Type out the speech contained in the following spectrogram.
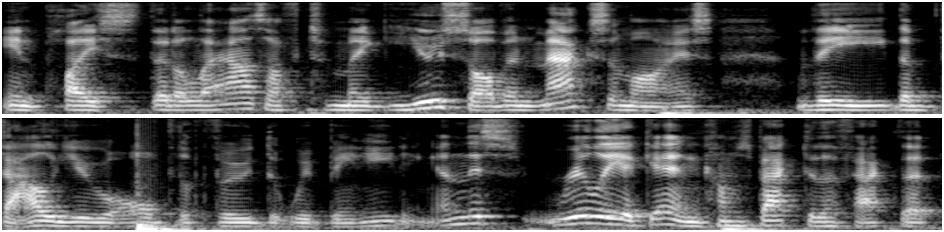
in place that allows us to make use of and maximize the the value of the food that we've been eating. And this really again comes back to the fact that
